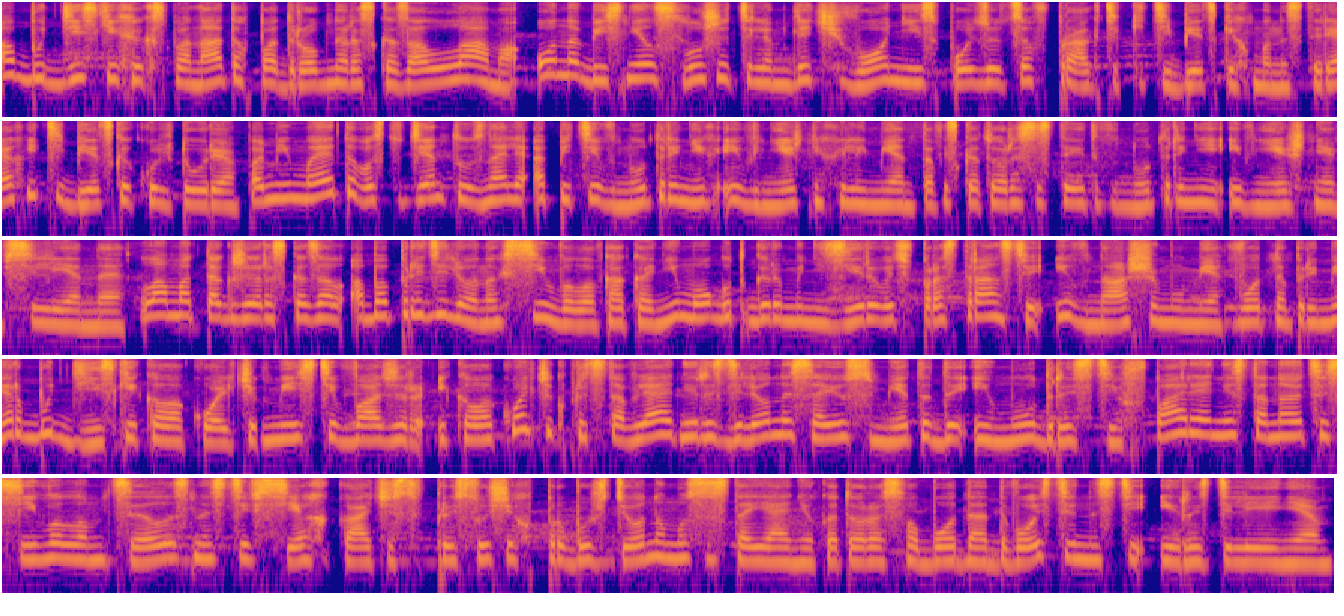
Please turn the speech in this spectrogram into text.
О буддийских экспонатах подробно рассказал Лама. Он объяснил слушателям, для чего они используются в практике тибетских монастырях и тибетской культуре. Помимо этого, студенты узнали о пяти внутренних и внешних элементах, из которых состоит внутренняя и внешняя вселенная. Лама также рассказал об определенных символах, как они могут гармонизировать в пространстве и в нашем уме. Вот, например, буддийский колокольчик. Вместе ваджра и колокольчик представляют неразделенный союз метода и мудрости. В паре они становятся символом целостности всех качеств, присущих пробужденным определенному состоянию, которое свободно от двойственности и разделения.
